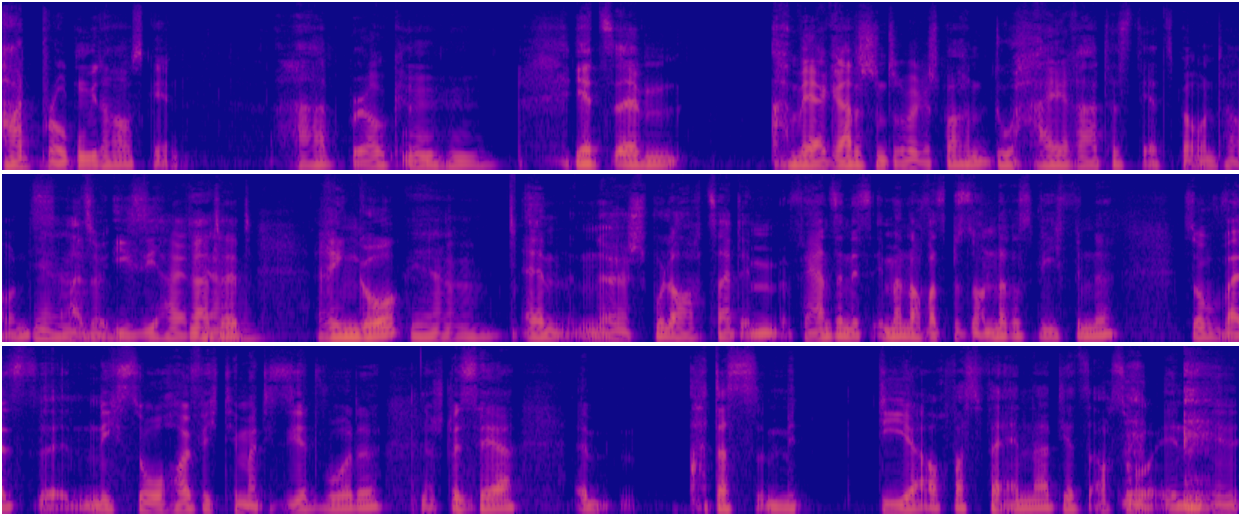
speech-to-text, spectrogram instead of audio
heartbroken wieder rausgehen. Heartbroken. Jetzt ähm, haben wir ja gerade schon drüber gesprochen. Du heiratest jetzt bei unter uns. Ja. Also Easy heiratet. Ringo. Ja. Ähm, eine schwule Hochzeit im Fernsehen ist immer noch was Besonderes, wie ich finde. So, weil es äh, nicht so häufig thematisiert wurde bisher. Ähm, hat das mit dir auch was verändert, jetzt auch so in, in,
